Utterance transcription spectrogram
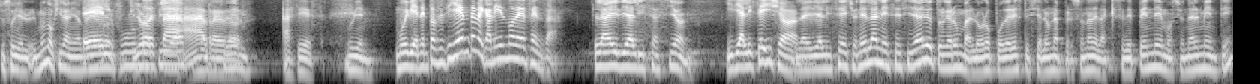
yo soy el, mundo gira a mi alrededor. El mundo está pues, alrededor. Así es. Muy bien. Muy bien. Entonces, siguiente mecanismo de defensa. La idealización. Idealization. La idealization es la necesidad de otorgar un valor o poder especial a una persona de la que se depende emocionalmente.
